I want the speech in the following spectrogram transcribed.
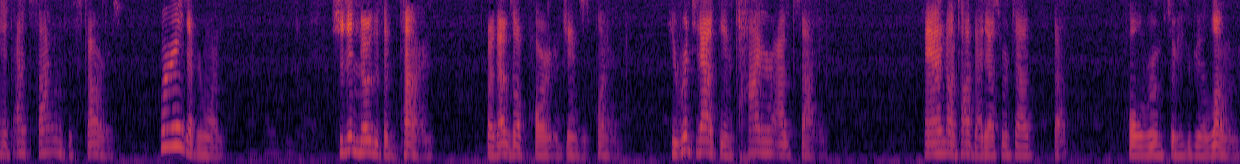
And it's outside with the stars. Where is everyone? She didn't know this at the time, but that was all part of James's plan. He rented out the entire outside. And on top of that, he also rented out the whole room so he could be alone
